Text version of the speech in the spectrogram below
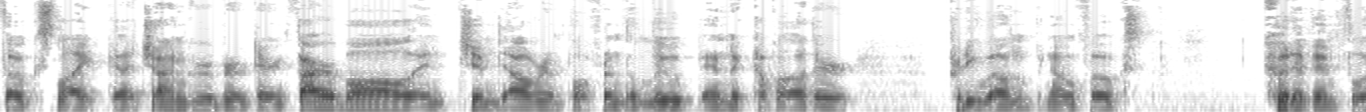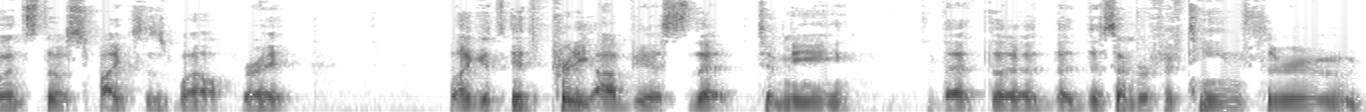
folks like uh, John Gruber of Daring Fireball and Jim Dalrymple from The Loop and a couple other pretty well known folks could have influenced those spikes as well, right? Like it's it's pretty obvious that to me that the the December 15th through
